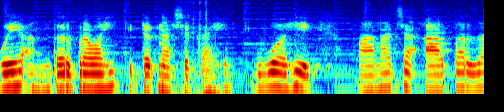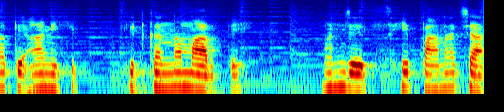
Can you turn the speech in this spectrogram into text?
व हे आंतरप्रवाही कीटकनाशक आहे. व हे पानाच्या आरपार जाते आणि कीट कीटकांना मारते. म्हणजेच हे पानाच्या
